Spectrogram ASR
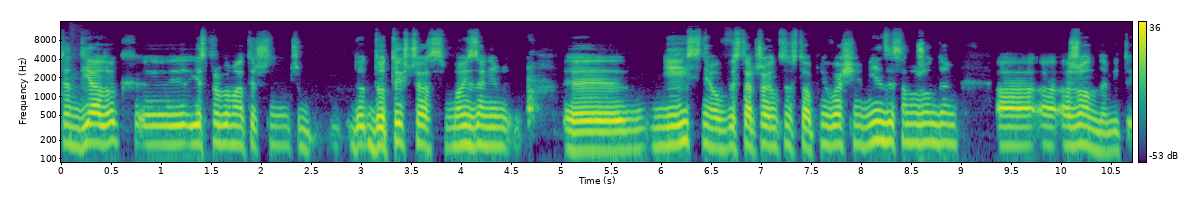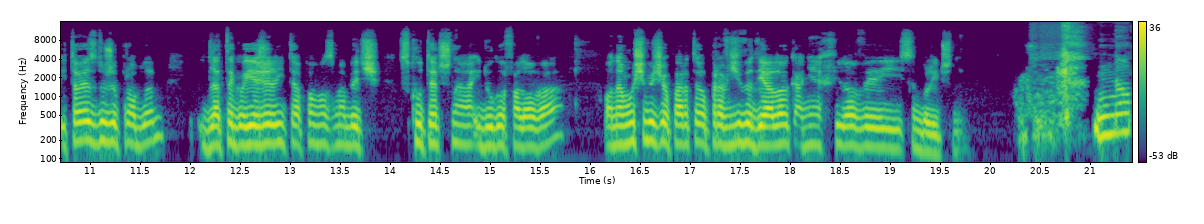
ten dialog y, jest problematyczny, czy dotychczas moim zdaniem y, nie istniał w wystarczającym stopniu właśnie między samorządem a, a, a rządem. I to jest duży problem, dlatego jeżeli ta pomoc ma być skuteczna i długofalowa, ona musi być oparta o prawdziwy dialog, a nie chwilowy i symboliczny. No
